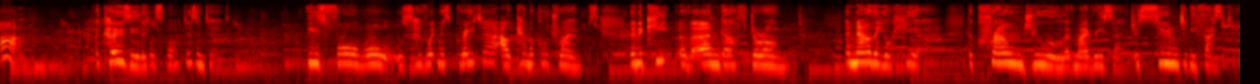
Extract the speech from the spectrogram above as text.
Ah, a cozy little spot, isn't it? These four walls have witnessed greater alchemical triumphs than the keep of Erngath Durand. And now that you're here, the crown jewel of my research is soon to be faceted.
